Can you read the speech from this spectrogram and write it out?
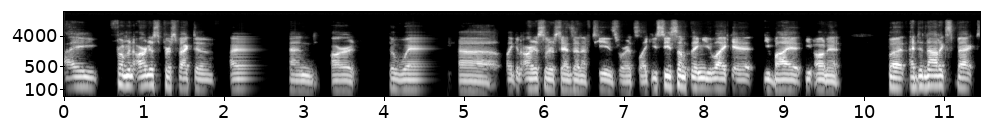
I from an artist perspective, I and art the way uh like an artist understands NFTs, where it's like you see something, you like it, you buy it, you own it. But I did not expect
